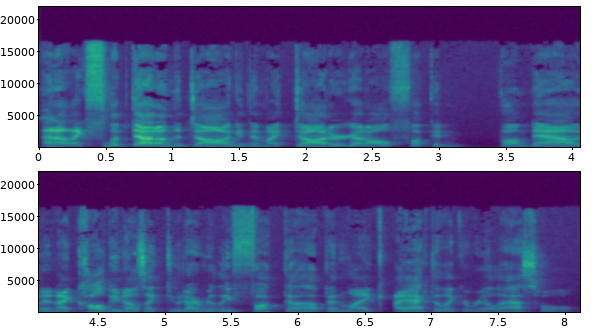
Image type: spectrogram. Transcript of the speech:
and I like flipped out on the dog, and then my daughter got all fucking bummed out, and I called you and I was like, dude, I really fucked up, and like I acted like a real asshole,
